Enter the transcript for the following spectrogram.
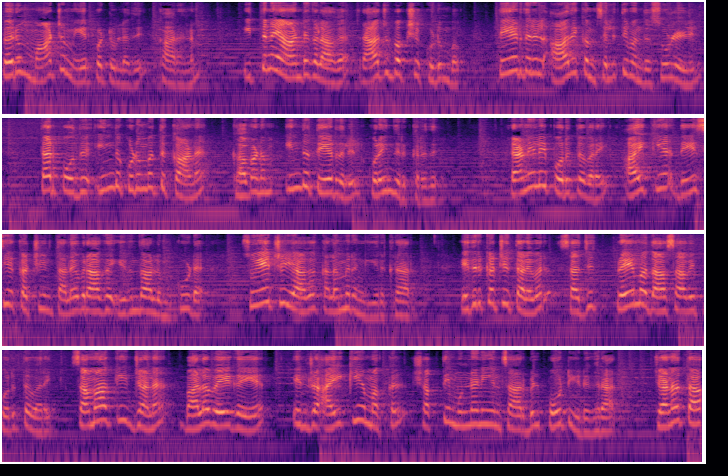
பெரும் மாற்றம் ஏற்பட்டுள்ளது காரணம் இத்தனை ஆண்டுகளாக ராஜபக்ஷ குடும்பம் தேர்தலில் ஆதிக்கம் செலுத்தி வந்த சூழலில் தற்போது இந்த குடும்பத்துக்கான கவனம் இந்த தேர்தலில் குறைந்திருக்கிறது. ரணிலை பொறுத்தவரை ஐக்கிய தேசிய கட்சியின் தலைவராக இருந்தாலும் கூட சுயேட்சையாக களமிறங்கியிருக்கிறார். எதிர்க்கட்சி தலைவர் சஜித் பிரேமதாசாவை பொறுத்தவரை சமாக்கி ஜன பலவேகைய என்ற ஐக்கிய மக்கள் சக்தி முன்னணியின் சார்பில் போட்டியிடுகிறார். ஜனதா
